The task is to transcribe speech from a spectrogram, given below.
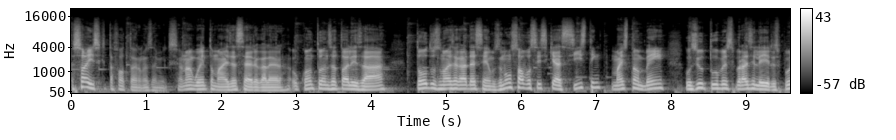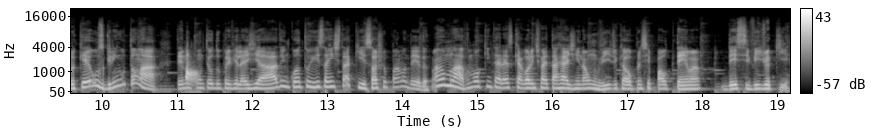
É só isso que tá faltando, meus amigos. Eu não aguento mais, é sério, galera. O quanto antes atualizar, todos nós agradecemos. Não só vocês que assistem, mas também os youtubers brasileiros. Porque os gringos estão lá, tendo um conteúdo privilegiado, enquanto isso a gente tá aqui, só chupando o dedo. Mas vamos lá, vamos ao que interessa, que agora a gente vai estar tá reagindo a um vídeo que é o principal tema desse vídeo aqui.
